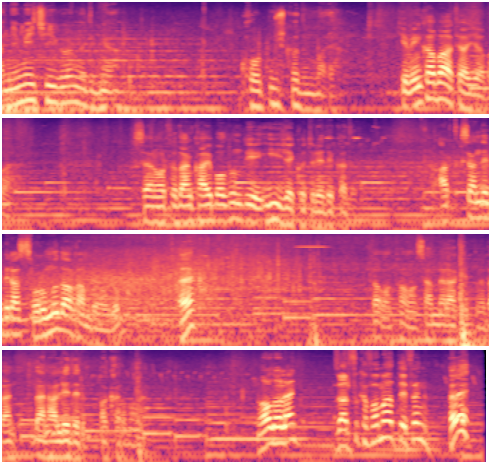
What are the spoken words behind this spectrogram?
Annemi hiç iyi görmedim ya. Korkmuş kadın baya. Kimin kabahati acaba? Sen ortadan kayboldun diye iyice kötüledi kadın. Artık sen de biraz sorumlu davran be oğlum. He? Tamam tamam sen merak etme ben ben hallederim bakarım ona. Ne oldu lan? Zarfı kafama attı efendim. He?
